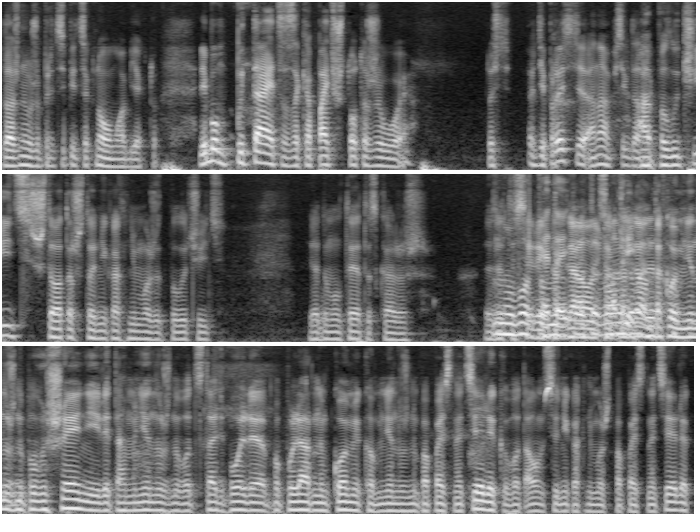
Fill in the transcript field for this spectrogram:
должны уже прицепиться к новому объекту. Либо он пытается закопать что-то живое. То есть в депрессии она всегда... А получить что-то, что никак не может получить? Я думал, ты это скажешь. Это ну, вот, серия, это, когда, это, он, это, когда он такой, мне нужно повышение, или там мне нужно вот стать более популярным комиком, мне нужно попасть на телек, и вот, а он все никак не может попасть на телек,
